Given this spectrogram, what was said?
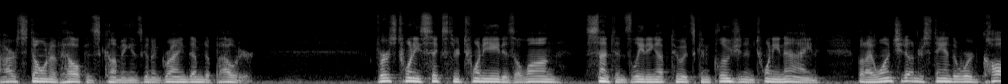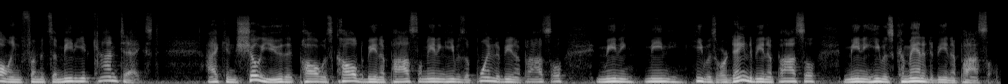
Our stone of help is coming, is going to grind them to powder. Verse 26 through 28 is a long sentence leading up to its conclusion in 29, but I want you to understand the word calling from its immediate context. I can show you that Paul was called to be an apostle, meaning he was appointed to be an apostle, meaning, meaning he was ordained to be an apostle, meaning he was commanded to be an apostle,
